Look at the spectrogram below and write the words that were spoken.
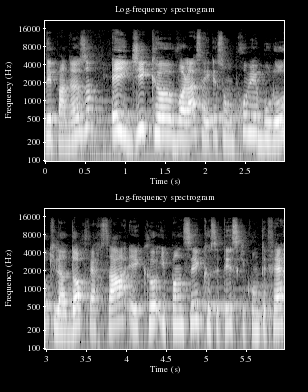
dépanneuse. Et il dit que voilà, ça a été son premier boulot, qu'il adore faire ça et qu'il pensait que c'était ce qu'il comptait faire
